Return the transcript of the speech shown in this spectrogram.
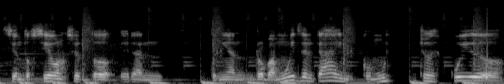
siendo ciegos, ¿no es cierto?, eran, tenían ropa muy delgada y con mucho descuido.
